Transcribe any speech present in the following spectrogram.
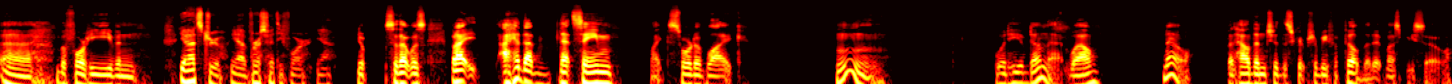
uh, before he even, Yeah, that's true. Yeah, verse fifty-four. Yeah. yep. So that was, but I, I had that, that same like sort of like, hmm, would he have done that? Well, no. But how then should the scripture be fulfilled that it must be so?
